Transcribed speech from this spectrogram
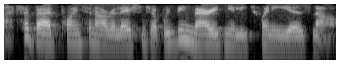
such a bad point in our relationship. We've been married nearly 20 years now.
